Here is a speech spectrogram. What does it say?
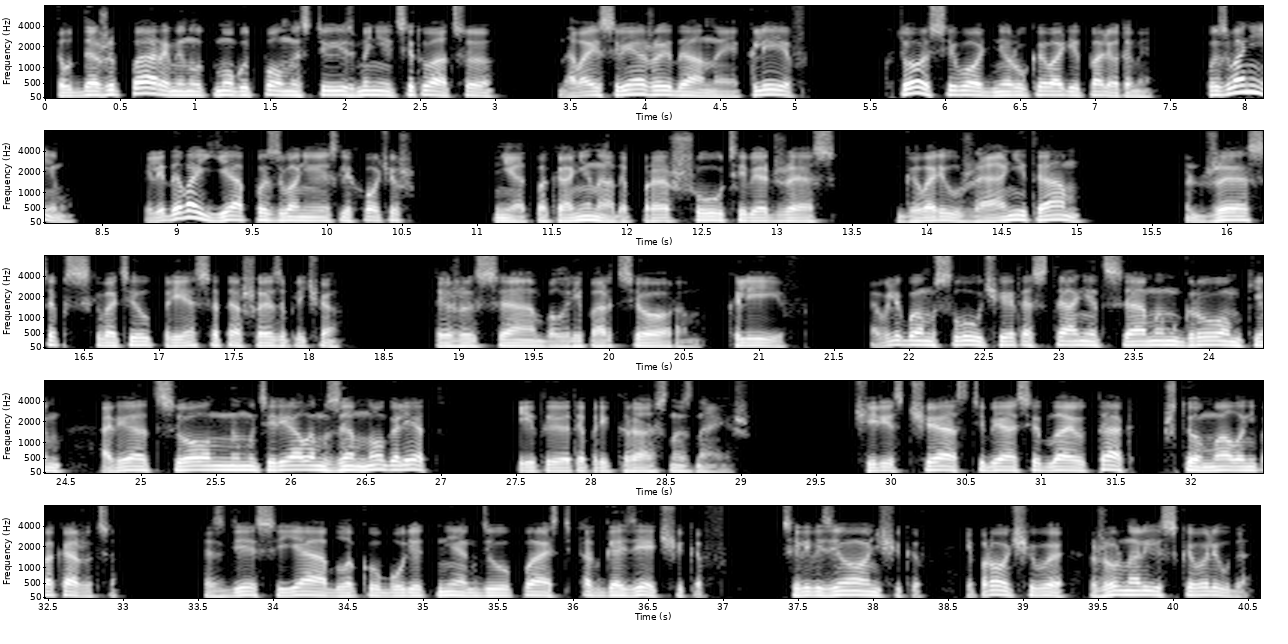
Тут даже пара минут могут полностью изменить ситуацию. Давай свежие данные, Клифф. Кто сегодня руководит полетами? Позвони ему. Или давай я позвоню, если хочешь. Нет, пока не надо. Прошу тебя, Джесс. Говорю же, они там. Джессоп схватил пресс-атташе за плечо. Ты же сам был репортером, Клифф. В любом случае это станет самым громким авиационным материалом за много лет, и ты это прекрасно знаешь. Через час тебя оседлают так, что мало не покажется. Здесь яблоку будет негде упасть от газетчиков, телевизионщиков и прочего журналистского люда.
